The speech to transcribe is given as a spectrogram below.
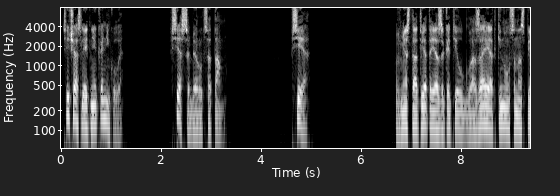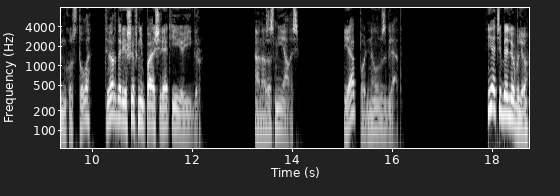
Сейчас летние каникулы. Все соберутся там. Все. Вместо ответа я закатил глаза и откинулся на спинку стула, твердо решив не поощрять ее игр. Она засмеялась. Я поднял взгляд. «Я тебя люблю»,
